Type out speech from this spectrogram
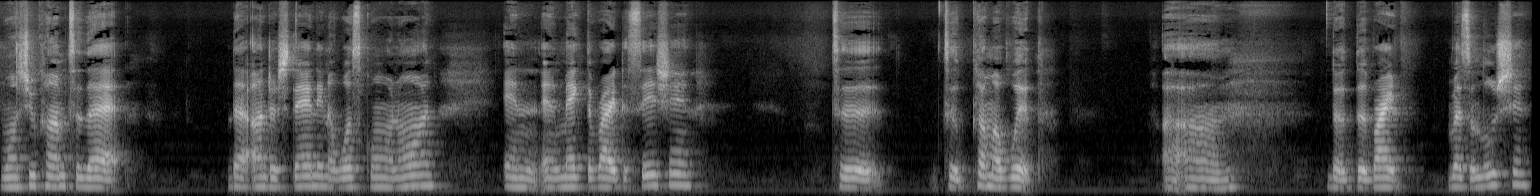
once you come to that that understanding of what's going on and and make the right decision to to come up with uh, um the the right resolution,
